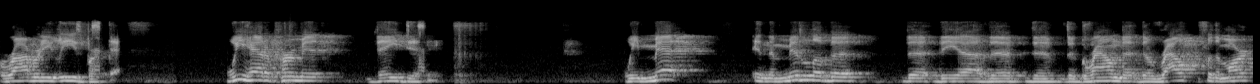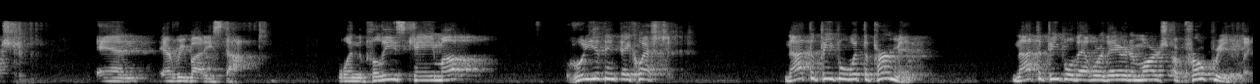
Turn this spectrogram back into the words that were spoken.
Robert E. Lee's birthday. We had a permit they didn't. We met in the middle of the the the uh, the, the the ground the, the route for the march, and everybody stopped. When the police came up, who do you think they questioned? Not the people with the permit, not the people that were there to march appropriately.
